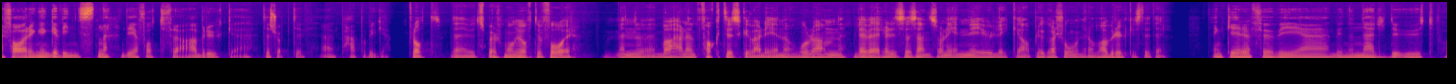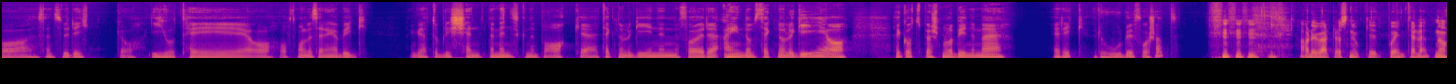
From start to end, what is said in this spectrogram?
erfaringene, gevinstene, de har fått fra å bruke Disruptive eh, her på bygget. Flott. Det er jo et spørsmål vi ofte får. Men hva er den faktiske verdien, og hvordan leverer disse sensorene inn i ulike applikasjoner, og hva brukes de til? tenker Før vi eh, begynner å nerde ut på sensorikk og IOT og optimalisering av bygg, det er greit å bli kjent med menneskene bak teknologien innenfor eiendomsteknologi. Og et godt spørsmål å begynne med. Erik, ror du fortsatt? har du vært og snukket på internett nå?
